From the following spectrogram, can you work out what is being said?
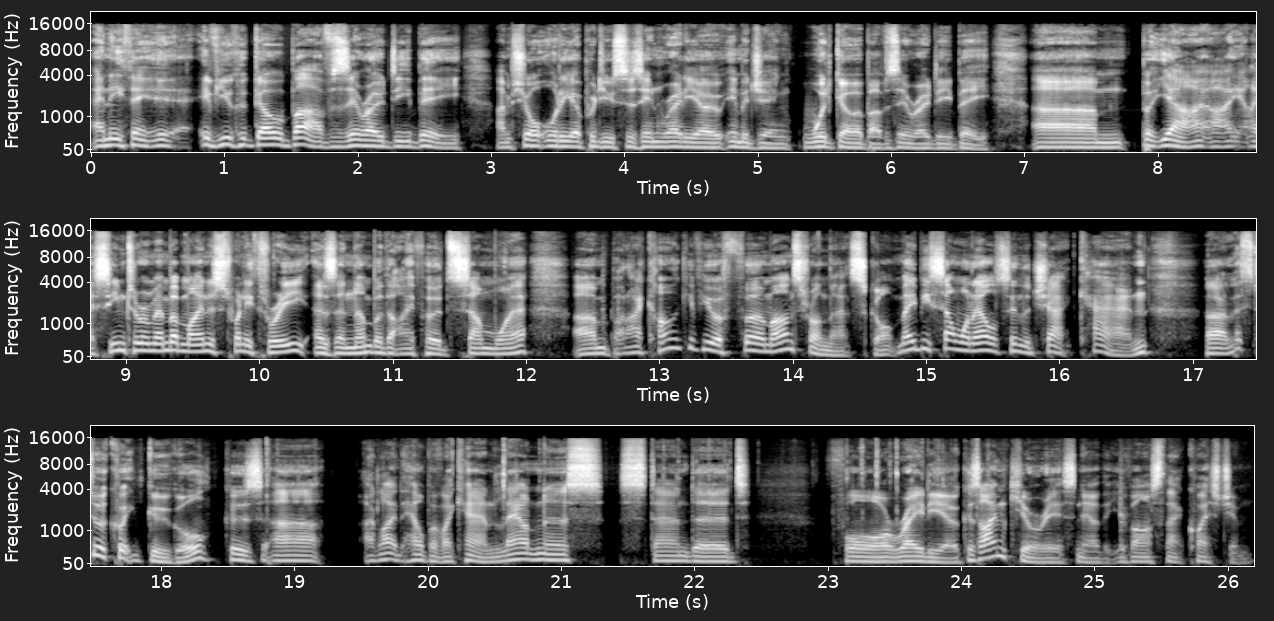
Anything if you could go above zero dB, I'm sure audio producers in radio imaging would go above zero dB. Um, but yeah, I, I, I seem to remember minus 23 as a number that I've heard somewhere, um, but I can't give you a firm answer on that, Scott. Maybe someone else in the chat can. Uh, let's do a quick Google because uh, I'd like to help if I can. Loudness standard for radio because I'm curious now that you've asked that question.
